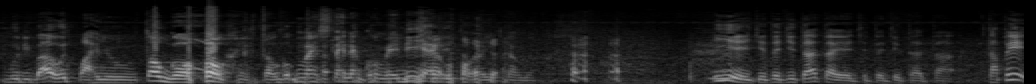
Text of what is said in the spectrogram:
Budi Baut. Wahyu Togok. Togok main stand up komedi ya gitu. gitu nama. Iya, cita-cita ta ya cita-cita ta. Tapi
